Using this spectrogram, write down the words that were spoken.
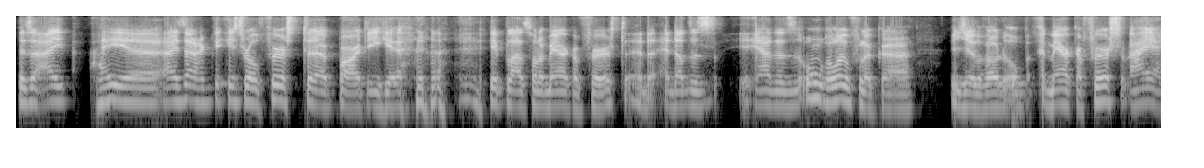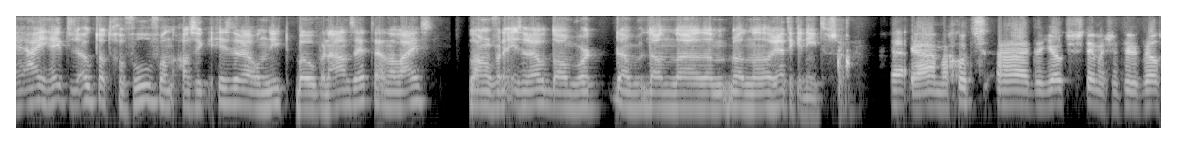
Dus hij, hij, eh, hij is eigenlijk de Israel First Party in plaats van America First. En, en dat is, ja, dat is ongelooflijk. Eh, Weet je, gewoon op America First. Hij, hij heeft dus ook dat gevoel van als ik Israël niet bovenaan zet aan de lijst, langer van Israël, dan, wordt, dan, dan, eh, dan, dan, dan red ik het niet of zo. Ja, maar goed, eh, de Joodse stem is natuurlijk wel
